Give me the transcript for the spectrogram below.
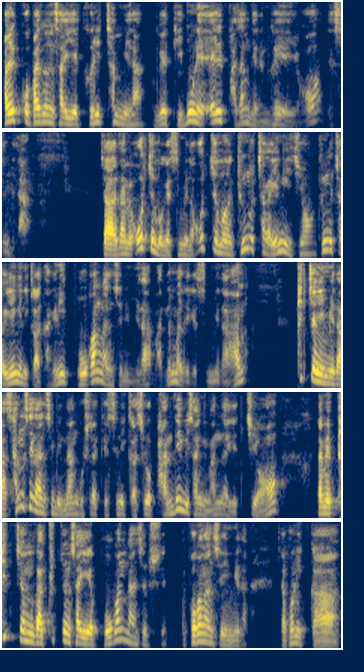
밝고 밝은 사이의 거리 차입니다. 이게 D분의 L 파장되는 거예요. 됐습니다. 자, 그 다음에 5점 보겠습니다. 5점은 경로차가 0이죠. 경로차가 0이니까 당연히 보강 간섭입니다. 맞는 말 되겠습니다. P점입니다. 상세 간섭이 있는 곳이라 했으니까 서로 반대 위상이 만나겠죠. 그 다음에 P점과 Q점 사이에 보강 간섭, 보강 간섭입니다. 자, 보니까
